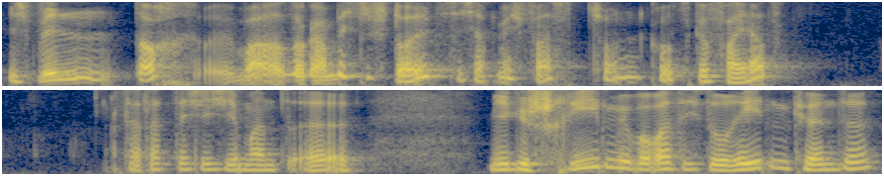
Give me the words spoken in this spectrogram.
ich, bin doch, war sogar ein bisschen stolz. Ich habe mich fast schon kurz gefeiert. Es hat tatsächlich jemand äh, mir geschrieben, über was ich so reden könnte.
